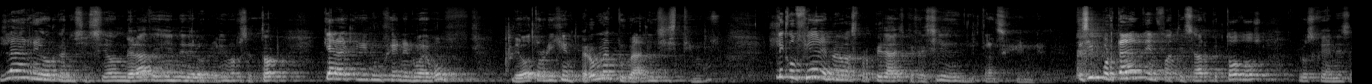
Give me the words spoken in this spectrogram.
la reorganización del ADN del organismo receptor que al adquirir un gene nuevo de otro origen, pero natural, insistimos, le confiere nuevas propiedades que residen en el transgénero. Es importante enfatizar que todos los genes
